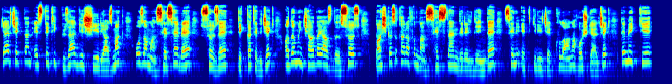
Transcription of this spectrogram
gerçekten estetik güzel bir şiir yazmak o zaman sese ve söze dikkat edecek. Adamın kağıda yazdığı söz başkası tarafından seslendirildiğinde seni etkileyecek, kulağına hoş gelecek. Demek ki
